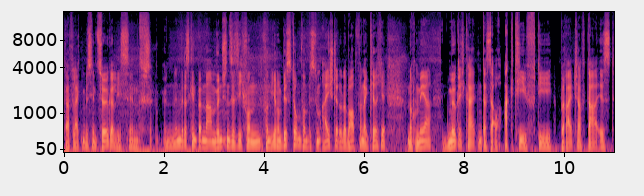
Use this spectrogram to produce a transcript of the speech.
da vielleicht ein bisschen zögerlich sind. Nennen wir das Kind beim Namen. Wünschen Sie sich von, von Ihrem Bistum, vom Bistum Eichstätt oder überhaupt von der Kirche noch mehr Möglichkeiten, dass da auch aktiv die Bereitschaft da ist,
